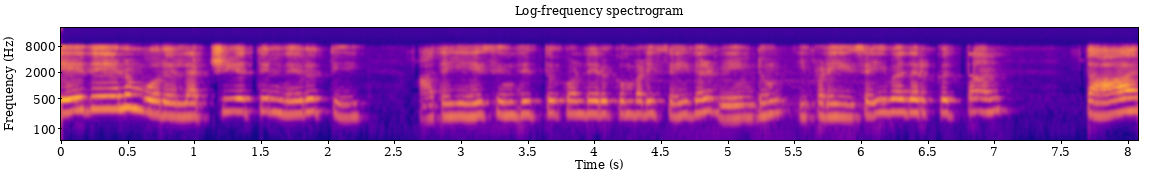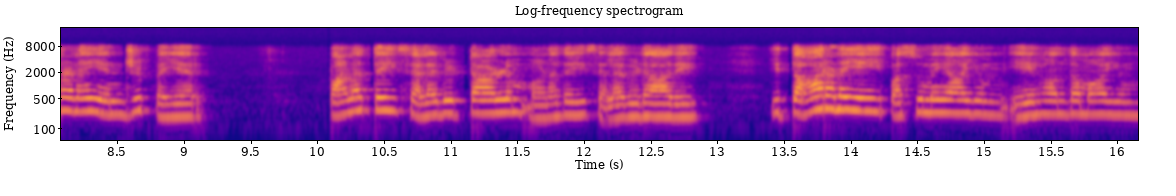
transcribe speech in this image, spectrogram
ஏதேனும் ஒரு லட்சியத்தில் நிறுத்தி அதையே சிந்தித்து கொண்டிருக்கும்படி செய்தல் வேண்டும். இப்படி செய்வதற்குத்தான் தாரணை என்று பெயர். பணத்தை செலவிட்டாலும் மனதை செலவிடாதே. இத்தாரணையை பசுமையாயும் ஏகாந்தமாயும்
